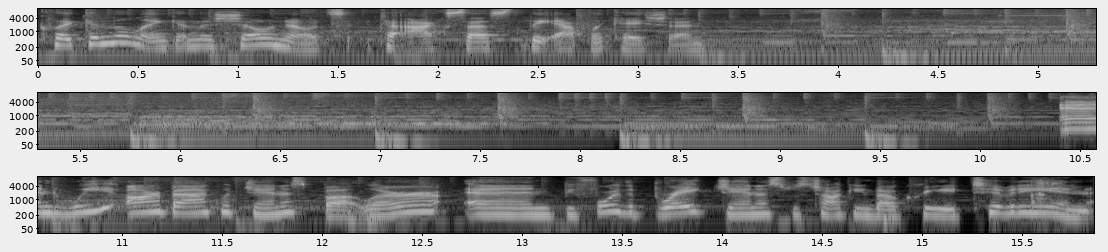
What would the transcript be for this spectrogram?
click in the link in the show notes to access the application. And we are back with Janis Butlar. And before the break, Janis was talking about creativity. And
